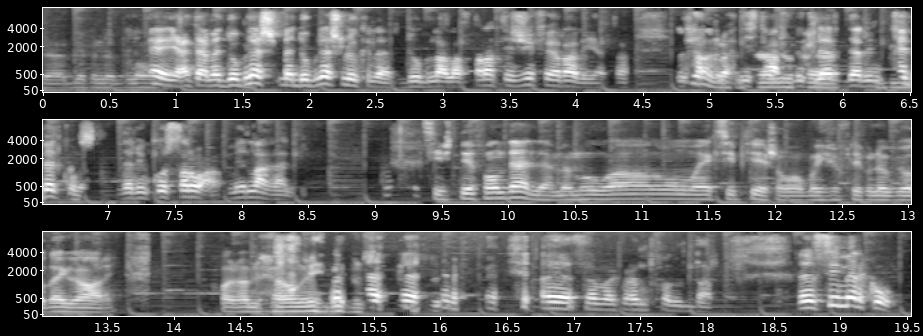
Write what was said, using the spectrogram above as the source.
بلي بلو بلون اي يعني ما دوبلاش ما دوبلاش لو كولار دوبلا لا استراتيجي فيراري يعني الحق الواحد يستعرف لو كولار دار اون تري بيل كورس دار اون كورس روعة مي لا غالبي سي جو ديفوندا لا ميم هو ما يكسبتيش هو ما يشوف لي بنو بيضاء غاري خويا نحاول ايا سامك ندخل الدار سي ميركو آه،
